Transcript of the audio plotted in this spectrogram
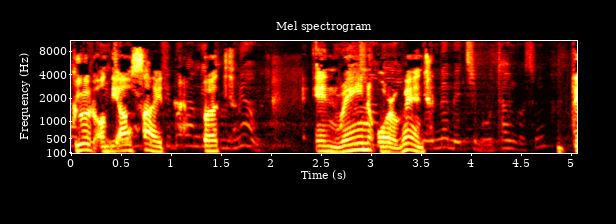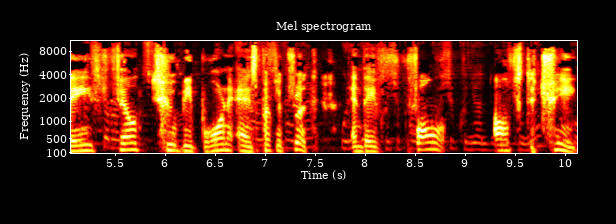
good on the outside, but in rain or wind, they fail to be born as perfect fruit and they fall off the tree.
